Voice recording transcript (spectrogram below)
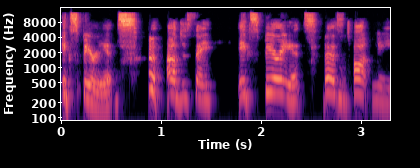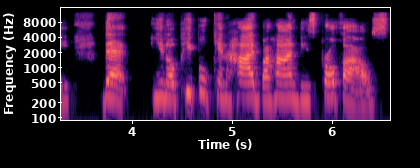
experience. I'll just say experience has taught me that you know people can hide behind these profiles,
